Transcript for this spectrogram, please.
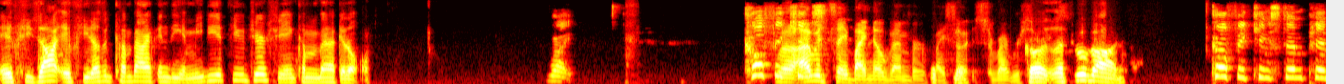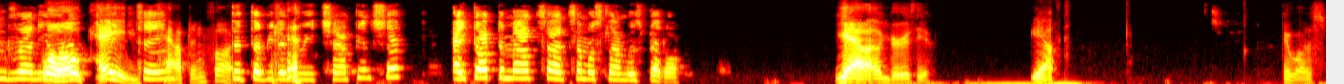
if she's not, if she doesn't come back in the immediate future, she ain't coming back at all. right. Kofi, Well, Kingston, I would say by November, by Sur- Okay. Survivor Series. let's move on. Kofi Kingston pinned Randy Well, Orton to okay, retain Captain. Fuck. the WWE Championship. I thought the match at SummerSlam was better. Yeah, I agree with you. Yeah. It was.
